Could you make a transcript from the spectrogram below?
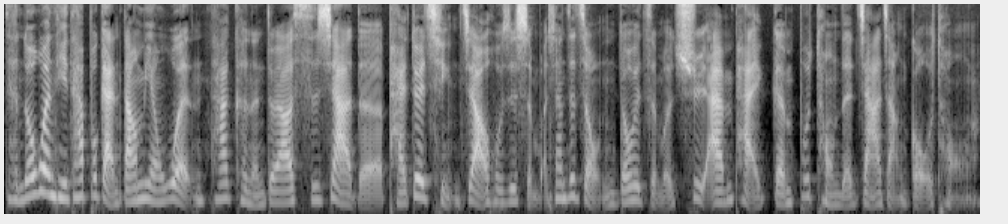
很多问题他不敢当面问，他可能都要私下的排队请教或是什么？像这种你都会怎么去安排跟不同的家长沟通啊？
